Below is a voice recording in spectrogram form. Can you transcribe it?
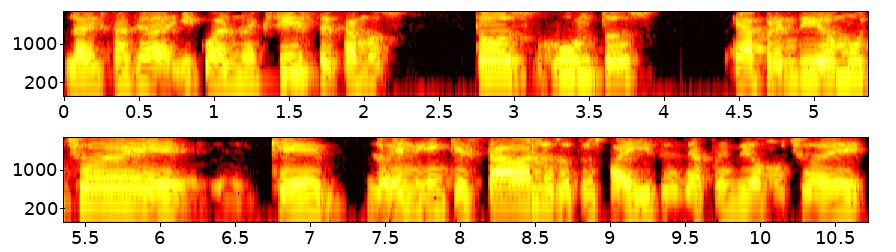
la distancia igual no existe, estamos todos juntos. He aprendido mucho de que en, que estaban los otros países, he aprendido mucho de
